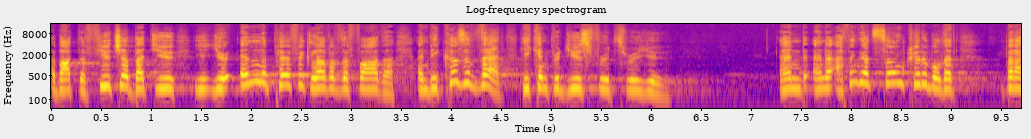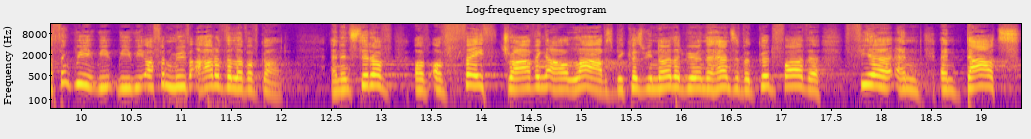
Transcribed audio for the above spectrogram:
about the future, but you, you, are in the perfect love of the Father. And because of that, He can produce fruit through you. And, and I think that's so incredible that, but I think we, we, we often move out of the love of God. And instead of, of, of faith driving our lives because we know that we're in the hands of a good Father, fear and, and doubts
